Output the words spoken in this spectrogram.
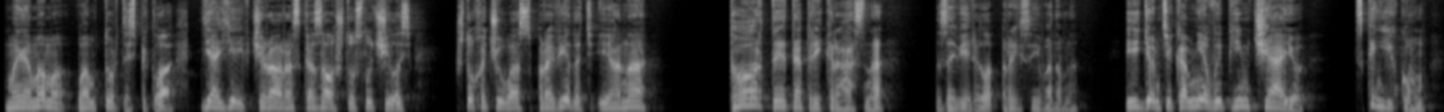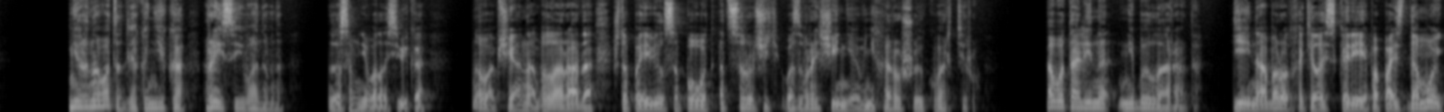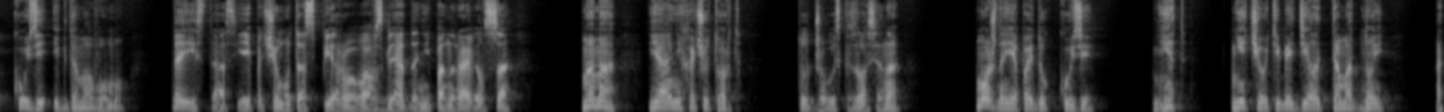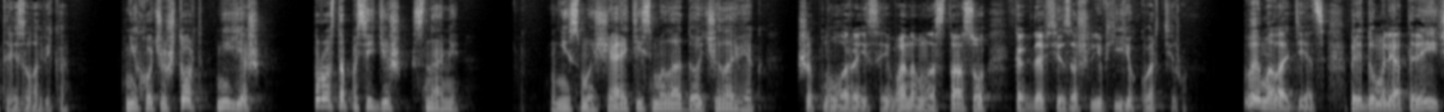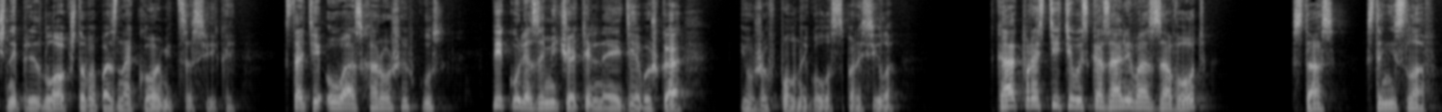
«Моя мама вам торт испекла. Я ей вчера рассказал, что случилось, что хочу вас проведать, и она...» «Торт – это прекрасно», – заверила Раиса Ивановна. «Идемте ко мне, выпьем чаю с коньяком. Не рановато для коньяка, Раиса Ивановна, засомневалась Вика. Но вообще она была рада, что появился повод отсрочить возвращение в нехорошую квартиру. А вот Алина не была рада. Ей наоборот хотелось скорее попасть домой к Кузе и к домовому. Да и Стас ей почему-то с первого взгляда не понравился. Мама, я не хочу торт, тут же высказалась она. Можно я пойду к Кузе? Нет, нечего тебе делать там одной отрезала Вика. Не хочешь торт не ешь. Просто посидишь с нами. Не смущайтесь, молодой человек, шепнула Раиса Ивановна Стасу, когда все зашли в ее квартиру. Вы молодец, придумали отличный предлог, чтобы познакомиться с Викой. Кстати, у вас хороший вкус. Викуля замечательная девушка, и уже в полный голос спросила: Как, простите, вы сказали, вас зовут? Стас Станислав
